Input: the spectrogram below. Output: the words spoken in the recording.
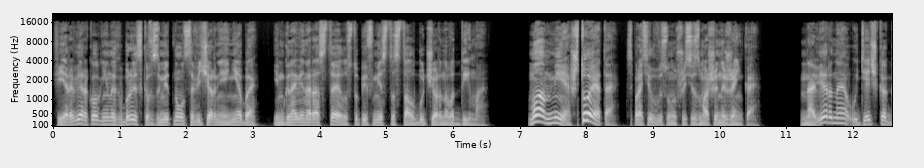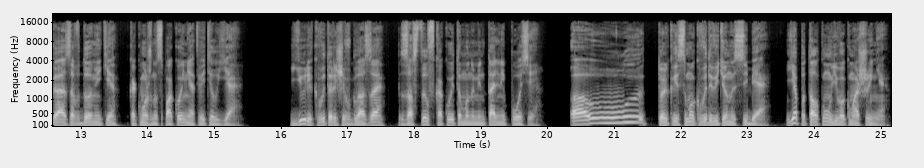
Фейерверк огненных брызгов заметнулся в вечернее небо и мгновенно растаял, уступив место столбу черного дыма. «Мам, Ми, что это?» — спросил высунувшись из машины Женька. «Наверное, утечка газа в домике», — как можно спокойнее ответил я. Юрик, вытаращив глаза, застыл в какой-то монументальной позе. «Ау!» — только и смог выдавить он из себя. Я подтолкнул его к машине.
